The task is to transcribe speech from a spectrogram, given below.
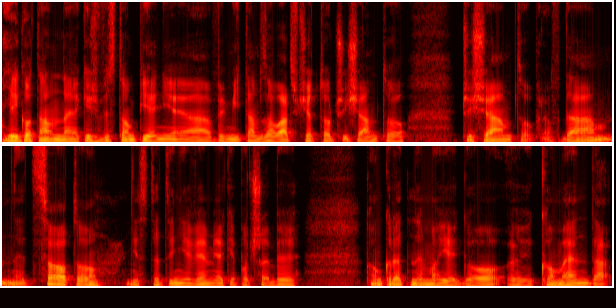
jego tam na jakieś wystąpienie, a Wy mi tam załatwcie to, czy siam to, czy siam to, prawda? Co to? Niestety nie wiem, jakie potrzeby konkretne ma jego y, komenda.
